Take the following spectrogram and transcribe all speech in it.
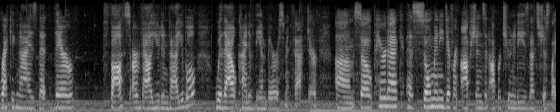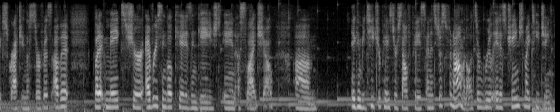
recognize that their thoughts are valued and valuable without kind of the embarrassment factor. Um, so Pear Deck has so many different options and opportunities. That's just like scratching the surface of it, but it makes sure every single kid is engaged in a slideshow. Um, it can be teacher paced or self paced, and it's just phenomenal. It's a real. It has changed my teaching.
